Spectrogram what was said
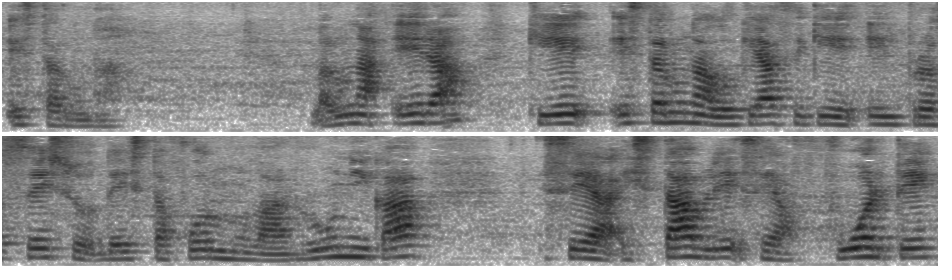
esta runa. La runa era que esta runa lo que hace que el proceso de esta fórmula rúnica sea estable, sea fuerte,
